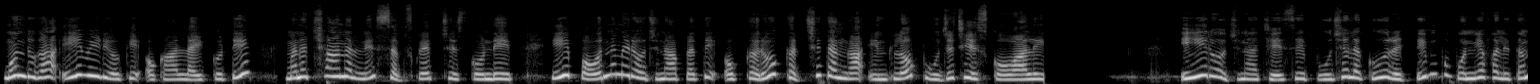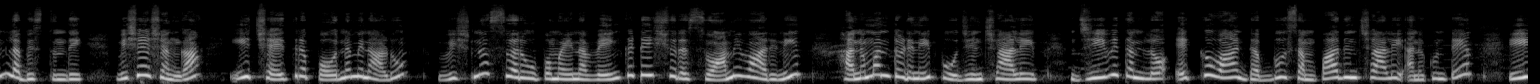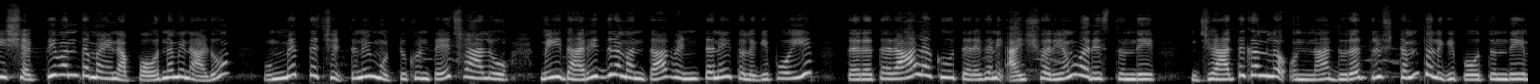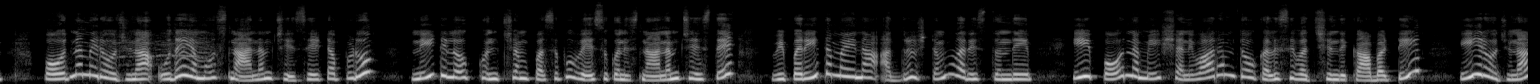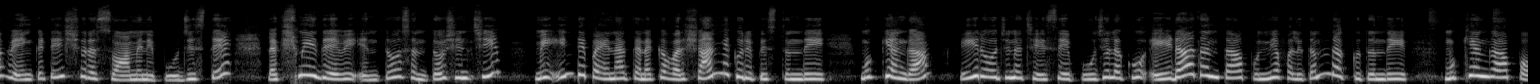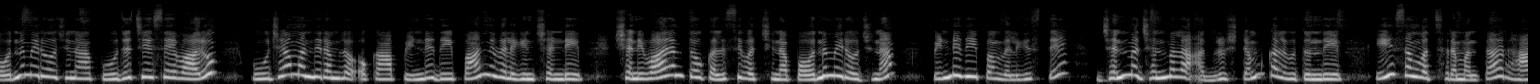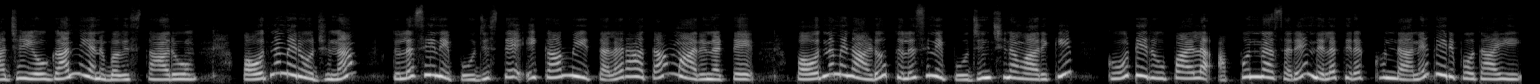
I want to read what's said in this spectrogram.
ముందుగా ఈ వీడియోకి ఒక లైక్ కొట్టి మన ఛానల్ని సబ్స్క్రైబ్ చేసుకోండి. ఈ పౌర్ణమి రోజున ప్రతి ఒక్కరూ ఖచ్చితంగా ఇంట్లో పూజ చేసుకోవాలి. ఈ రోజున చేసే పూజలకు రెట్టింపు పుణ్య ఫలితం లభిస్తుంది. విశేషంగా ఈ చైత్ర పౌర్ణమి నాడు విష్ణు స్వరూపమైన వెంకటేశ్వర స్వామి వారిని హనుమంతుడిని పూజించాలి. జీవితంలో ఎక్కువ డబ్బు సంపాదించాలి అనుకుంటే ఈ శక్తివంతమైన పౌర్ణమి నాడు ఉమ్మెత్త చెట్టుని ముట్టుకుంటే చాలు. మీ దారిద్రమంతా వెంటనే తొలగిపోయి తరతరాలకు తెరగని ఐశ్వర్యం వరిస్తుంది. జాతకంలో ఉన్న దురదృష్టం తొలగిపోతుంది. పౌర్ణమి రోజున ఉదయము స్నానం చేసేటప్పుడు నీటిలో కొంచెం పసుపు వేసుకొని స్నానం చేస్తే విపరీతమైన అదృష్టం వరిస్తుంది. ఈ పౌర్ణమి శనివారంతో కలిసి వచ్చింది కాబట్టి ఈ రోజున వెంకటేశ్వర స్వామిని పూజిస్తే లక్ష్మీదేవి ఎంతో సంతోషించి మీ ఇంటిపైన కనక వర్షాన్ని కురిపిస్తుంది. ముఖ్యంగా ఈ రోజున చేసే పూజలకు ఏడాదంతా పుణ్య ఫలితం దక్కుతుంది. ముఖ్యంగా పౌర్ణమి రోజున పూజ చేసేవారు పూజా మందిరంలో ఒక పిండి దీపాన్ని వెలిగించండి. శనివారంతో కలిసి వచ్చిన పౌర్ణమి రోజున పిండి దీపం వెలిగిస్తే జన్మ జన్మల అదృష్టం కలుగుతుంది. ఈ సంవత్సరం అంతా రాజయోగాన్ని అనుభవిస్తారు. పౌర్ణమి రోజున తులసిని పూజిస్తే ఇక మీ తలరాత మారినట్టే. పౌర్ణమి నాడు తులసిని పూజించిన వారికి కోటి రూపాయల అప్పున్నా సరే నెల తిరగకుండానే తీరిపోతాయి.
